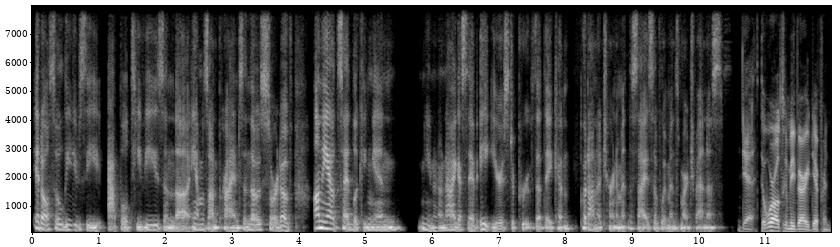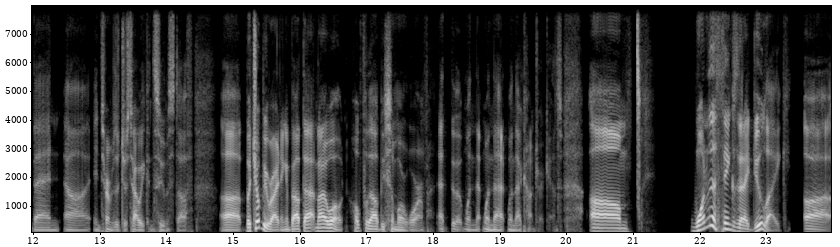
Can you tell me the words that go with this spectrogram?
it also leaves the Apple TVs and the Amazon Primes and those sort of on the outside looking in. You know, now I guess they have eight years to prove that they can put on a tournament the size of Women's March Madness. Yeah, the world's gonna be very different then uh, in terms of just how we consume stuff. Uh, but you'll be writing about that, and I won't. Hopefully, I'll be somewhere warm at the when that when that when that contract ends. Um, one of the things that I do like, uh,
